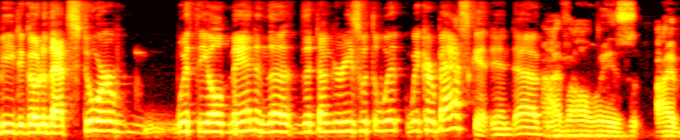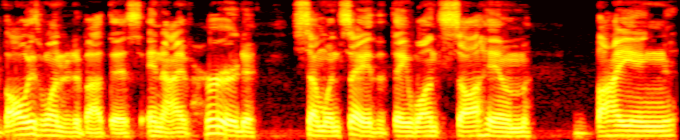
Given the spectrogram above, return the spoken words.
be to go to that store with the old man and the the dungarees with the wick, wicker basket, and uh, I've always I've always wondered about this, and I've heard someone say that they once saw him buying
